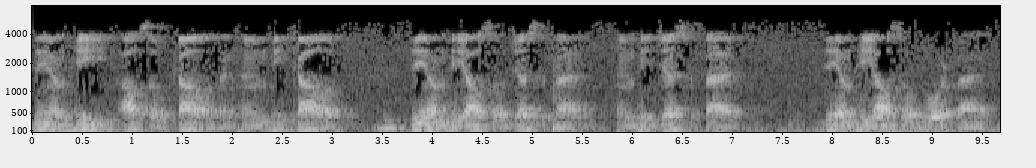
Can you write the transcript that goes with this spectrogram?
them he also called, and whom he called, them he also justified. Whom he justified, them he also glorified.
